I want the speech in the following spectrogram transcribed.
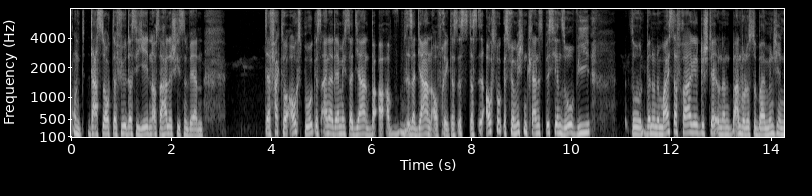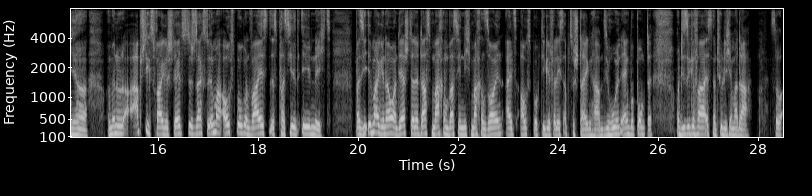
Und das sorgt dafür, dass sie jeden aus der Halle schießen werden. Der Faktor Augsburg ist einer, der mich seit Jahren, seit Jahren aufregt. Das ist, das, Augsburg ist für mich ein kleines bisschen so wie so, wenn du eine Meisterfrage gestellt und dann beantwortest du bei München ja. Und wenn du eine Abstiegsfrage stellst, sagst du immer Augsburg und weißt, es passiert eh nichts. Weil sie immer genau an der Stelle das machen, was sie nicht machen sollen, als Augsburg, die gefälligst abzusteigen haben. Sie holen irgendwo Punkte. Und diese Gefahr ist natürlich immer da. So,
